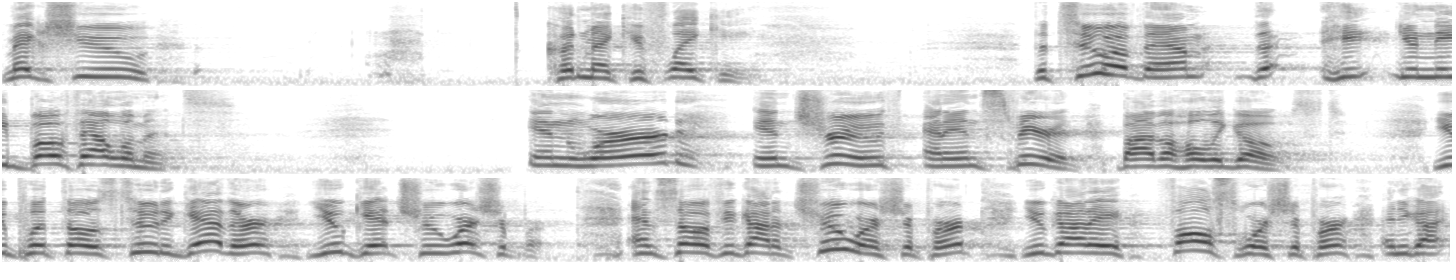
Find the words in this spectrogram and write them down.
makes you, could make you flaky. The two of them, the, he, you need both elements in word, in truth, and in spirit by the Holy Ghost. You put those two together, you get true worshiper. And so if you got a true worshiper, you got a false worshiper, and you got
